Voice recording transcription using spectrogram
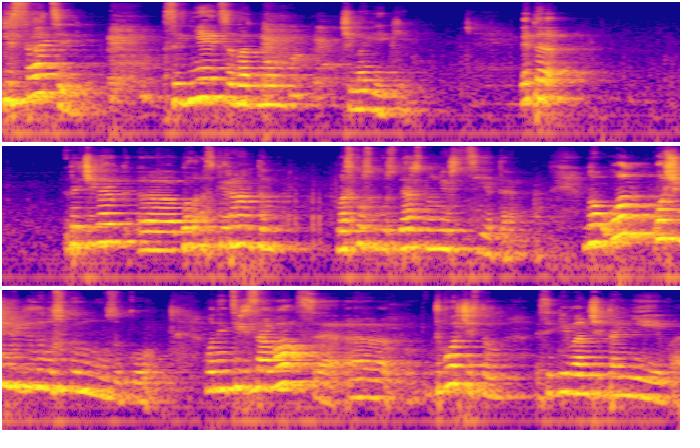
писатель соединяется в одном человеке. Это, этот человек э, был аспирантом Московского государственного университета. Но он очень любил русскую музыку. Он интересовался э, творчеством Сергея Ивановича Танеева.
